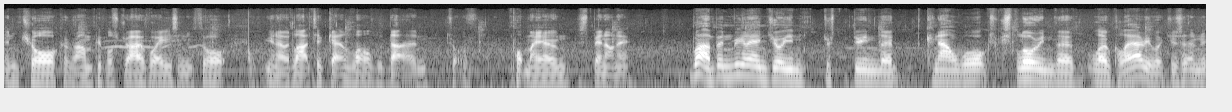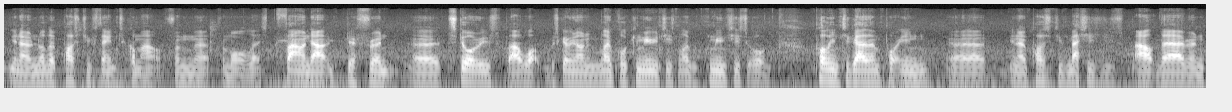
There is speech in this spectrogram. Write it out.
in chalk around people's driveways and thought you know I'd like to get involved with that and sort of put my own spin on it. Well, I've been really enjoying just doing the canal walks, exploring the local area, which is you know another positive thing to come out from uh, from all this. Found out different uh, stories about what was going on in local communities, local communities sort of pulling together and putting uh, you know positive messages out there, and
